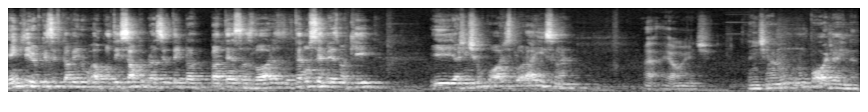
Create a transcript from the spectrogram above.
E é incrível, porque você fica vendo o potencial que o Brasil tem pra- pra ter essas lojas, até você mesmo aqui. E a gente não pode explorar isso, né? É, realmente. A gente ainda não, não pode ainda.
